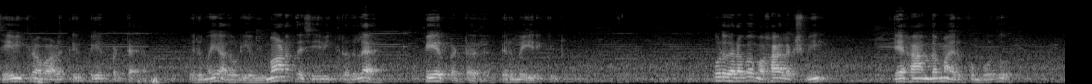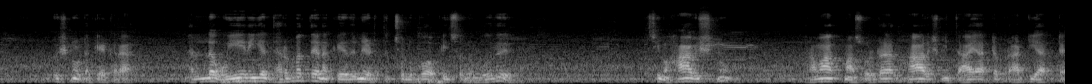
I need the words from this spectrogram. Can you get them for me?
சேவிக்கிறவாளுக்கு பெயர்பட்ட பெருமை அதோடைய விமானத்தை சேவிக்கிறதுல பெயர்பட்ட பெருமை இருக்கின்றது. ஒரு தடவை மகாலட்சுமி தேகாந்தமாக இருக்கும்போது விஷ்ணுகிட்ட கேட்குறார் நல்ல உயரிய தர்மத்தை எனக்கு எதுன்னு எடுத்து சொல்லுங்கோ அப்படின்னு சொல்லும்போது ஸ்ரீ மகாவிஷ்ணு பரமாத்மா சொல்கிறார் மகாலட்சுமி தாயார்கிட்ட பிராட்டியார்கிட்ட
